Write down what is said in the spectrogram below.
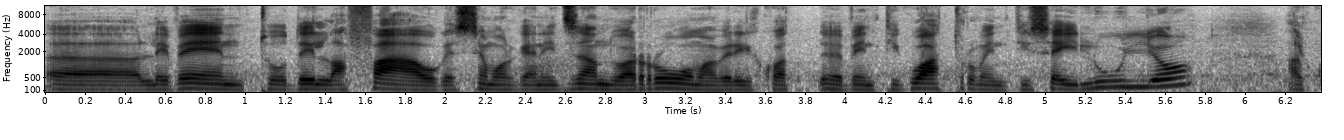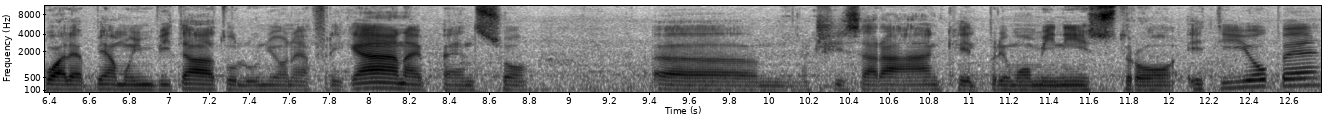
eh, l'evento della FAO che stiamo organizzando a Roma per il 24-26 eh, luglio al quale abbiamo invitato l'Unione Africana e penso Uh, ci sarà anche il primo ministro etiope,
